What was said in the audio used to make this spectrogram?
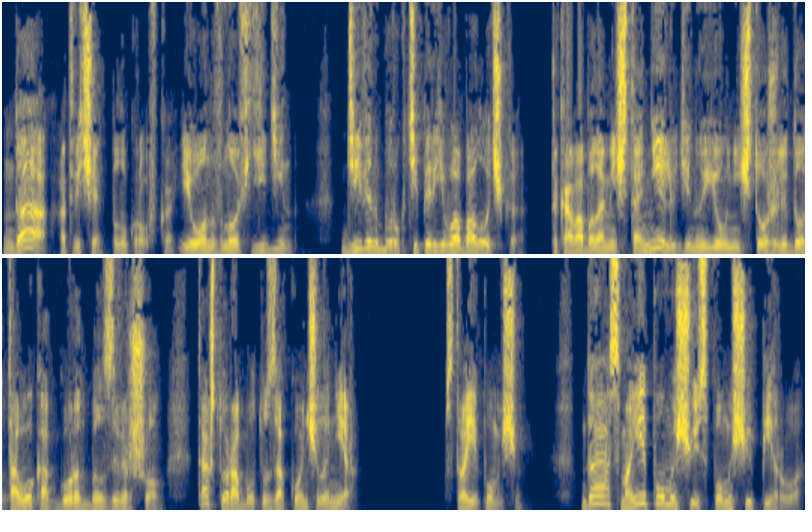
«Да», – отвечает полукровка, – «и он вновь един. Дивенбург теперь его оболочка. Такова была мечта нелюди, но ее уничтожили до того, как город был завершен, так что работу закончила Нер. С твоей помощью. Да, с моей помощью и с помощью первого.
